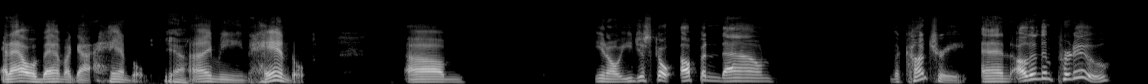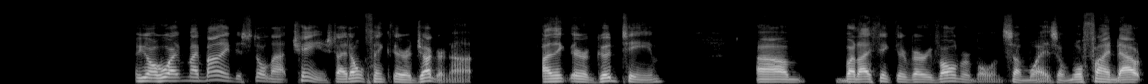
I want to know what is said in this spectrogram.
And Alabama got handled. Yeah. I mean, handled. Um, you know, you just go up and down the country, and other than Purdue, you know, who I, my mind is still not changed. I don't think they're a juggernaut. I think they're a good team, um, but I think they're very vulnerable in some ways, and we'll find out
